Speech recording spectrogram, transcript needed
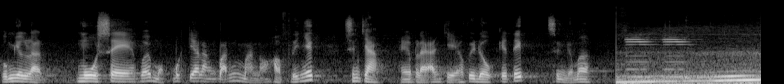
cũng như là mua xe với một mức giá lăn bánh mà nó hợp lý nhất. Xin chào, hẹn gặp lại anh chị ở video kế tiếp. Xin cảm ơn.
